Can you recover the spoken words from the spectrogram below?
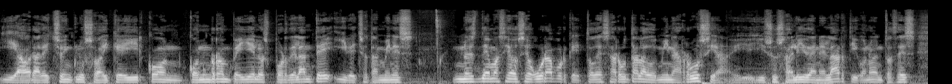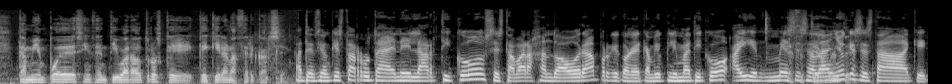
y ahora de hecho incluso hay que ir con, con, un rompehielos por delante y de hecho también es no es demasiado segura porque toda esa ruta la domina Rusia y, su salida en el Ártico, ¿no? Entonces también puede desincentivar a otros que, quieran acercarse. Atención que esta ruta en el Ártico se está barajando ahora porque con el cambio climático hay meses al año que se está que,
